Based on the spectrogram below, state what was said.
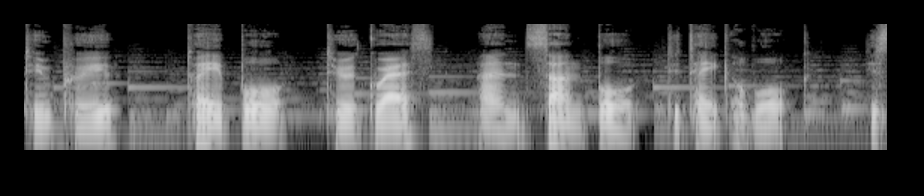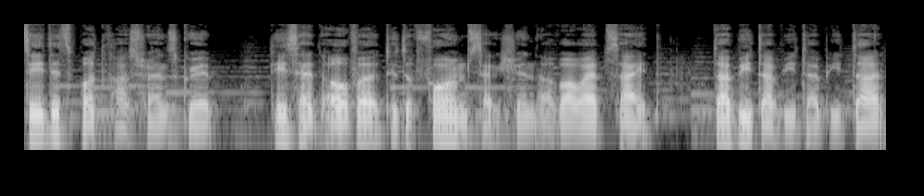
to improve, 退步 to regress, and 散步 to take a walk. To see this podcast transcript, please head over to the forum section of our website www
